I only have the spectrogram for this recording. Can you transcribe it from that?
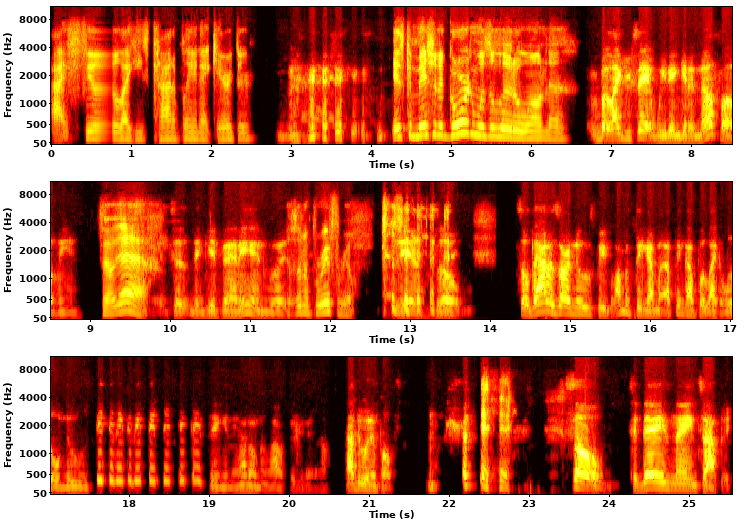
I feel like he's kind of playing that character. His Commissioner Gordon was a little on the but like you said, we didn't get enough of him so yeah, to, to get that in. but it was on a peripheral. yeah, so so that is our news, people. I'm gonna think I'm I think I put like a little news thing in there. I don't know. I'll figure that out. I'll do it in post. So today's main topic,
